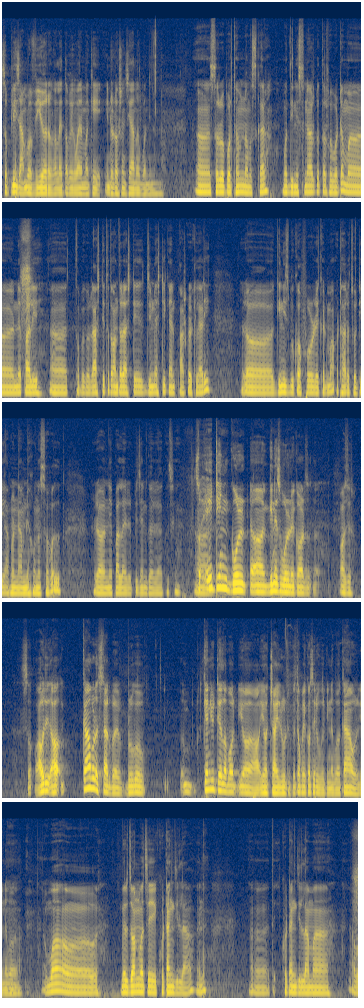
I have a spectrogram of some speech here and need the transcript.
So please हाम्रो भ्युवरहरूलाई तपाईँको बारेमा के इन्ट्रोडक्सन सानो भनिदिनु न। सर्वप्रथम नमस्कार। म दिनेश सुनारको तर्फबाट म नेपाली तपाईँको राष्ट्रिय तथा अन्तर्राष्ट्रिय जिम्नास्टिक एन्ड पार्कर खेलाडी र गिनिज बुक अफ वर्ल्ड रेकर्डमा अठारचोटि आफ्नो नाम लेखाउन सफल र नेपाललाई रिप्रेजेन्ट गरिरहेको छु। So eighteen gold Guinness world record. हजुर। सो हाउ कहाँबाट स्टार्ट भयो ब्रोको क्यान यु टेल अबाउट यो यो चाइल्डहुड तपाईँ कसरी हुर्किनु भयो? कहाँ हुर्किनु भयो? म मेरो जन्म चाहिँ खोटाङ जिल्ला हो होइन? त्यही खोटाङ जिल्लामा अब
